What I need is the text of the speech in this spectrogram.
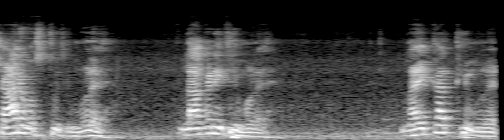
ચાર વસ્તુથી મળે, લાગણીથી મળે, લાયકાતથી મળે,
